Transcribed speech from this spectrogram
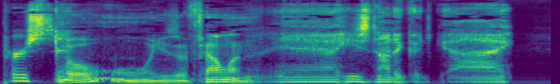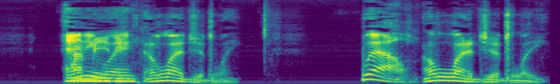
person. Oh, he's a felon. Yeah, he's not a good guy. I mean, Anyway, allegedly. well, Allegedly.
